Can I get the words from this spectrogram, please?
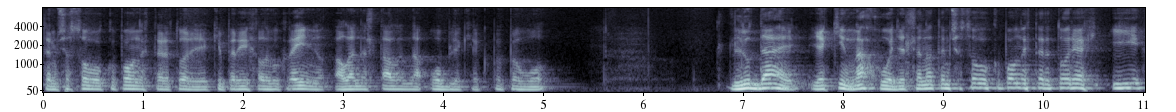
тимчасово окупованих територій, які переїхали в Україну, але не стали на облік як ППО. Людей, які знаходяться на тимчасово окупованих територіях, і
